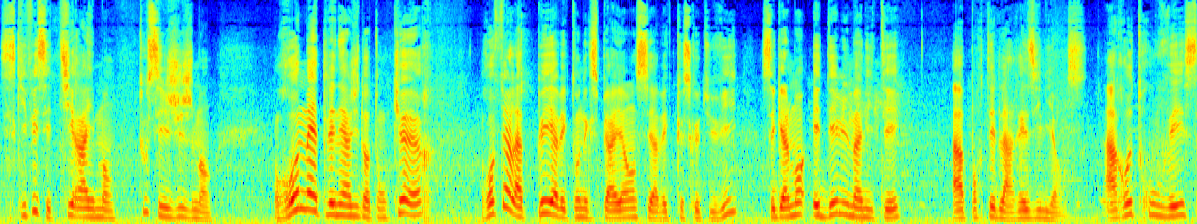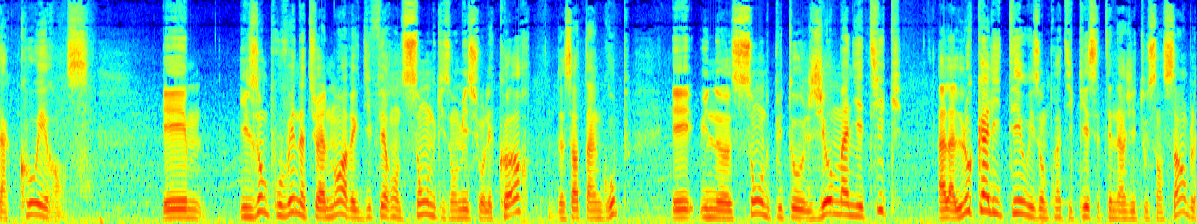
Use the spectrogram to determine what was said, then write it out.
c'est ce qui fait ces tiraillements, tous ces jugements. Remettre l'énergie dans ton cœur, refaire la paix avec ton expérience et avec ce que tu vis, c'est également aider l'humanité à apporter de la résilience, à retrouver sa cohérence. Et ils ont prouvé naturellement avec différentes sondes qu'ils ont mises sur les corps de certains groupes et une sonde plutôt géomagnétique à la localité où ils ont pratiqué cette énergie tous ensemble,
